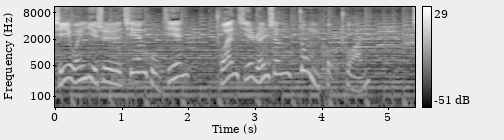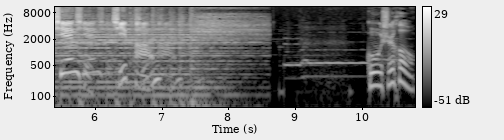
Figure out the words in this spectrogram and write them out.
奇闻异事千古间，传奇人生众口传。千古奇谈。古时候，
